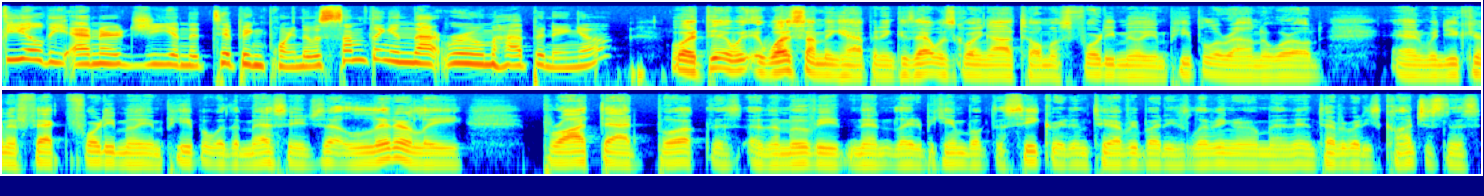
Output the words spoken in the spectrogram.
feel the energy and the tipping point. There was something in that room happening, huh? Well, it, did, it was something happening because that was going out to almost 40 million people around the world. And when you can affect 40 million people with a message that literally brought that book, uh, the movie, and then later became a book, The Secret, into everybody's living room and into everybody's consciousness,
